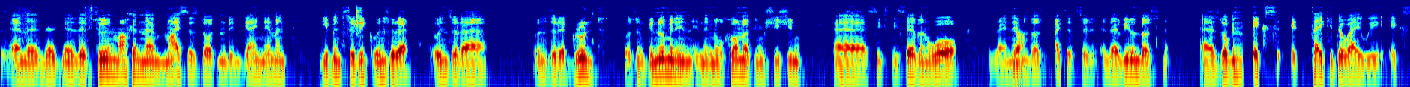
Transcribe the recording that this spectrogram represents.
Und, äh, die tun machen, äh, meistens dort, bin gehen nehmen, geben zurück unsere, unsere, unsere Grund, was sind genommen in, in dem Milchoma vom Shishim, äh, 67 War. Sie nehmen das weiter zu, sie wollen das, äh, sagen, ex, take it away, we ex,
